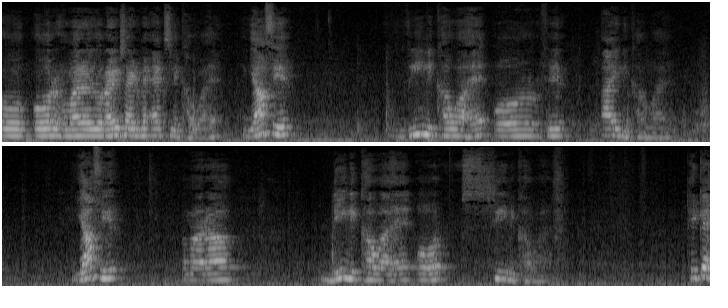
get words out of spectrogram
और हमारा जो राइट साइड में एक्स लिखा हुआ है, या फिर वी लिखा हुआ है और फिर आई लिखा हुआ है, या फिर हमारा डी लिखा हुआ है और सी लिखा हुआ है। ठीक है?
